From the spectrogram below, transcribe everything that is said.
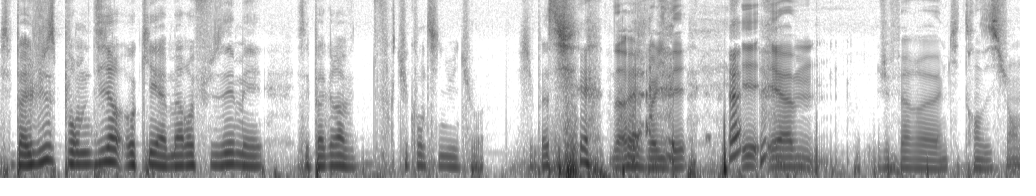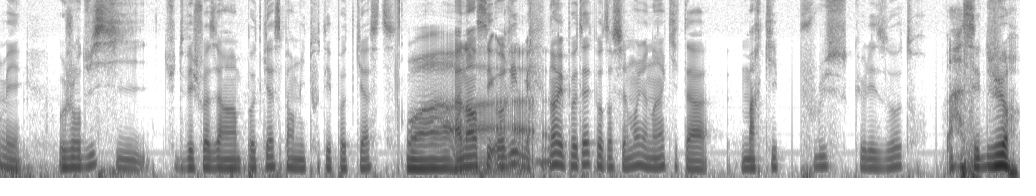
C'est pas juste pour me dire, ok, elle m'a refusé, mais c'est pas grave, faut que tu continues, tu vois. Je sais pas si. Non, ouais, je vois l'idée. Et, et, euh, je vais faire euh, une petite transition, mais aujourd'hui, si tu devais choisir un podcast parmi tous tes podcasts. Ah non, c'est horrible. Mais, non, mais peut-être potentiellement, il y en a un qui t'a marqué plus que les autres. Ah, c'est dur.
